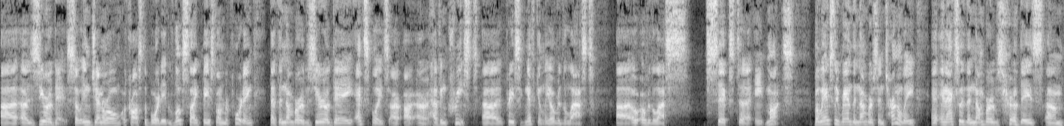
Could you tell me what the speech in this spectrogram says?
uh, uh, zero days. So, in general, across the board, it looks like, based on reporting, that the number of zero day exploits are, are, are have increased uh, pretty significantly over the last uh, over the last six to eight months. But we actually ran the numbers internally, and, and actually, the number of zero days um,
